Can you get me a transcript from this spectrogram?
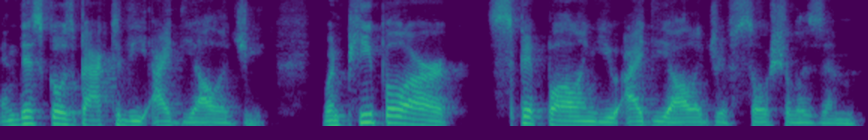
And this goes back to the ideology. When people are spitballing you ideology of socialism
